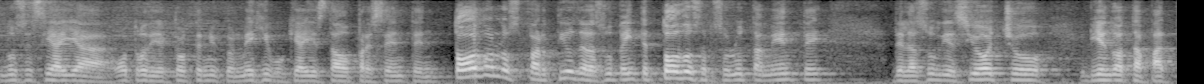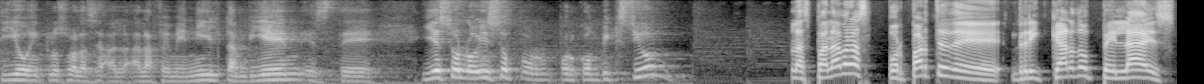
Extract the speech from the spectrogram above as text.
no sé si haya otro director técnico en México que haya estado presente en todos los partidos de la sub-20, todos absolutamente, de la sub-18, viendo a Tapatío, incluso a la, femenil también, este, y eso lo hizo por convicción las palabras por parte de Ricardo Peláez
